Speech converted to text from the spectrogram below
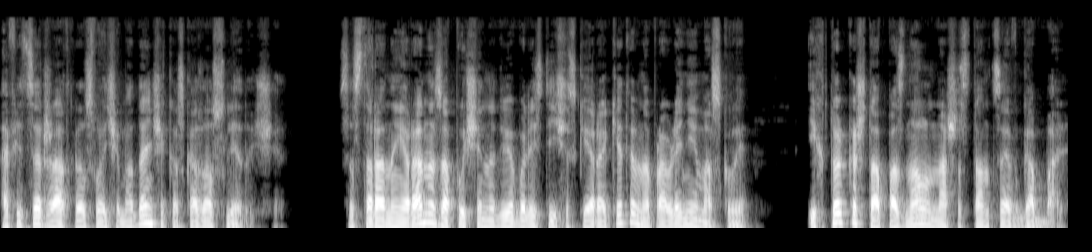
Офицер же открыл свой чемоданчик и сказал следующее. Со стороны Ирана запущены две баллистические ракеты в направлении Москвы. Их только что опознала наша станция в Габале.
